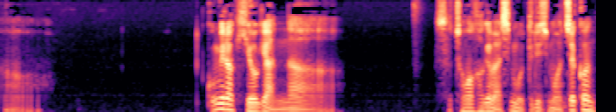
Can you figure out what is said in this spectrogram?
어, 꿈이라 기억이 안 나서 정확하게 말씀 못 드리지만, 어쨌건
